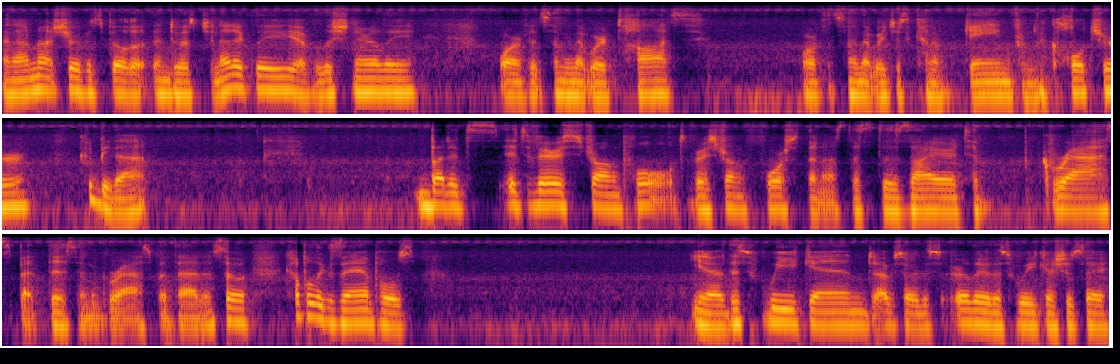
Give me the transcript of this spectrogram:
And I'm not sure if it's built into us genetically, evolutionarily, or if it's something that we're taught, or if it's something that we just kind of gain from the culture. Could be that. But it's it's a very strong pull, it's a very strong force within us, this desire to grasp at this and grasp at that. And so a couple examples. You know, this weekend, I'm sorry, this earlier this week, I should say,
